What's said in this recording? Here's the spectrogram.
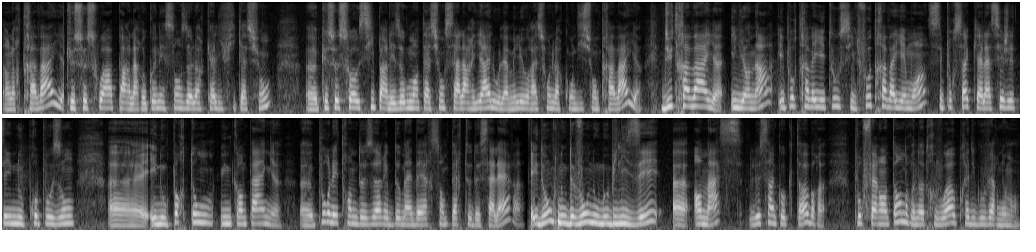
dans leur travail, que ce soit par la reconnaissance de leur qualification, euh, que ce soit aussi par les augmentations salariales ou l'amélioration de leurs conditions de travail. Du travail, il y en a, et pour travailler tous, il faut travailler moins. C'est pour ça qu'à la CGT, nous proposons euh, et nous portons une campagne euh, pour les 32 heures hebdomadaires sans perte de salaire. Et donc, nous devons nous mobiliser en masse le 5 octobre pour faire entendre notre voix auprès du gouvernement.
